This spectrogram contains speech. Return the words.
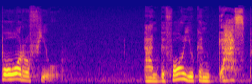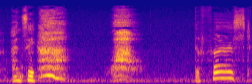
pore of you. And before you can gasp and say, wow, the first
